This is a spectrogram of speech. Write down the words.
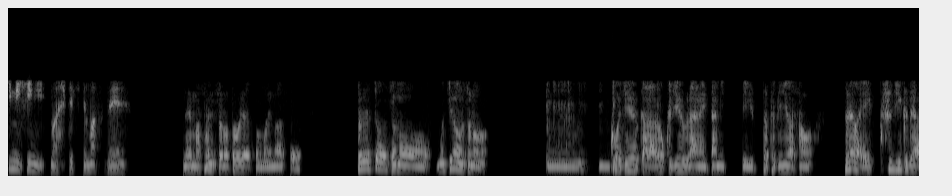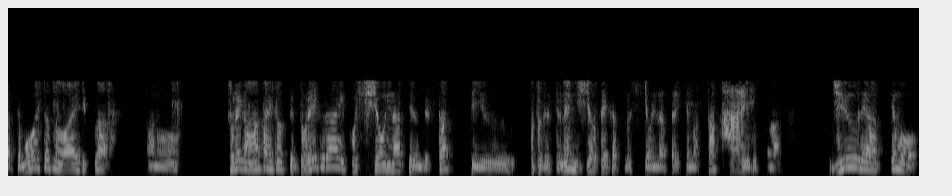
日に日に増してきてますね。ね、まさにその通りだと思います。それと、その、もちろんその、うん、50から60ぐらいの痛みって言ったときには、その、それは X 軸であって、もう一つの Y 軸は、あの、それがあなたにとってどれぐらいこう支障になってるんですかっていうことですよね。日常生活の支障になったりしてますか？い。ていうことは、10であっても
